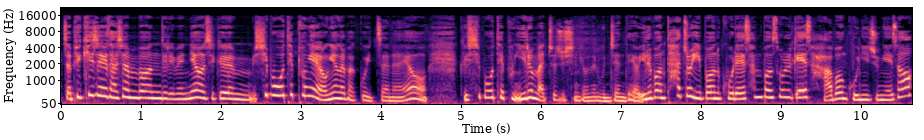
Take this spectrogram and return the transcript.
자, 퀴즈 다시 한번 드리면요. 지금 15호 태풍의 영향을 받고 있잖아요. 그 15호 태풍 이름 맞춰주신 게 오늘 문제인데요. 1번 타조, 2번 고래, 3번 솔개, 4번 고니 중에서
